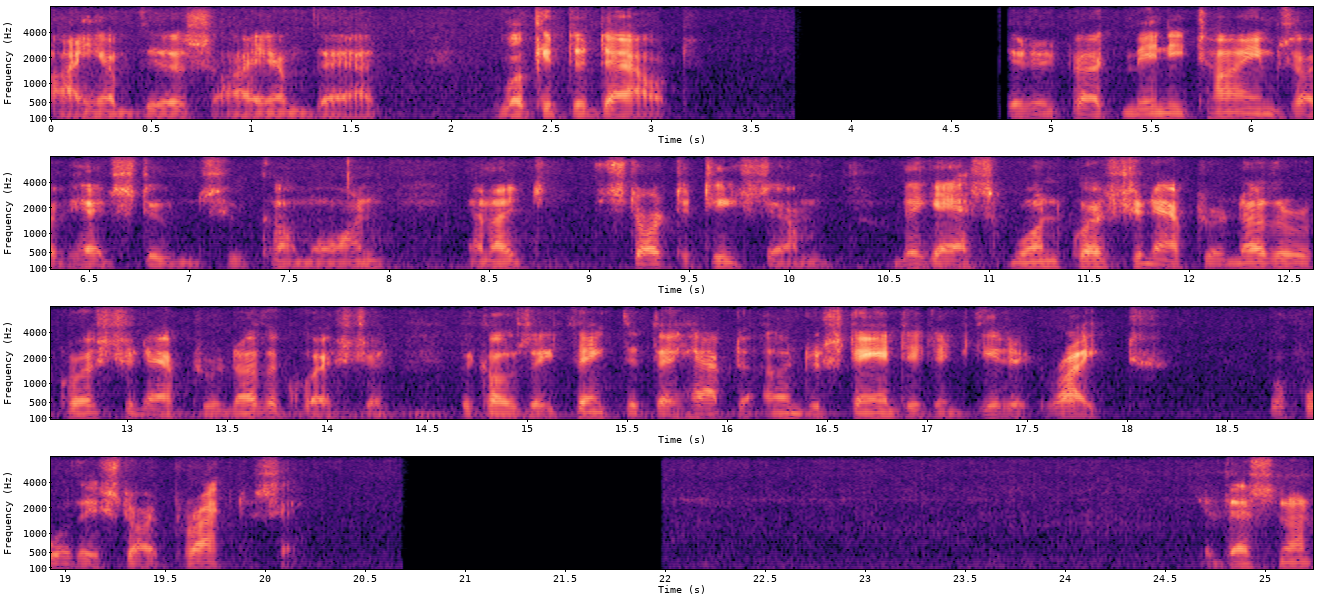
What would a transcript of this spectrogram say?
I am this, I am that. Look at the doubt that in fact many times I've had students who come on and I start to teach them. They ask one question after another, a question after another question, because they think that they have to understand it and get it right before they start practicing. And that's not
